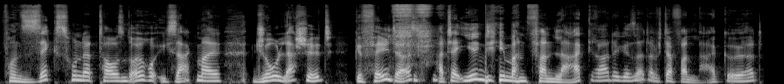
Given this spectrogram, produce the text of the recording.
von 600.000 Euro. Ich sag mal, Joe Laschet gefällt das. Hat da irgendjemand Verlag gerade gesagt? Habe ich da Verlag gehört?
